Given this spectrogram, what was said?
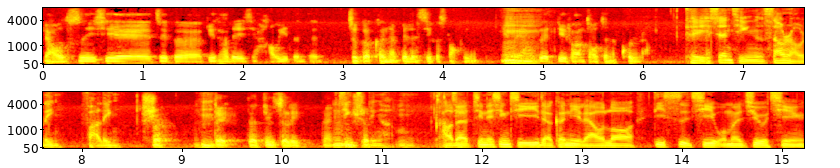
表示一些这个对他的一些好意等等，这个可能变成是一个这样对对方造成的困扰，可以申请骚扰令法令。是。嗯，对的，禁止令，对，禁止令啊，嗯，好的，今天星期一的跟你聊了第四期，我们就请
